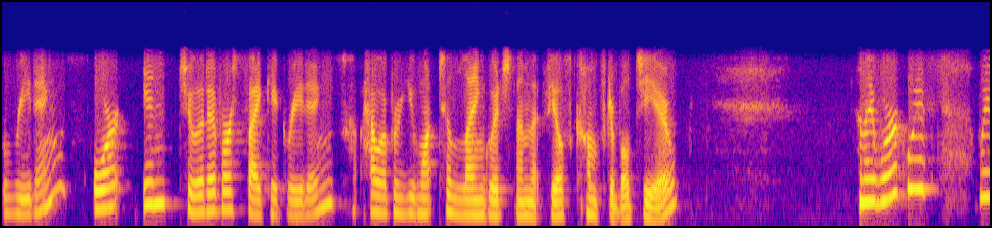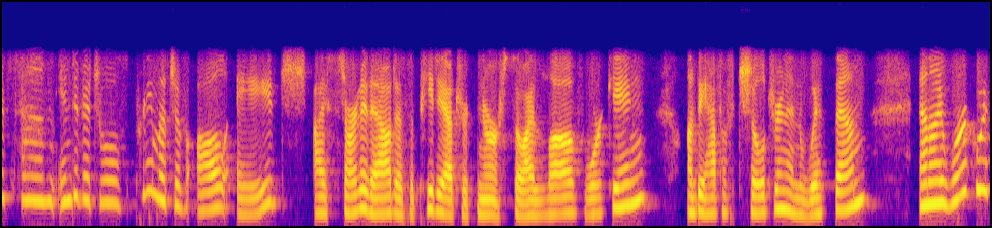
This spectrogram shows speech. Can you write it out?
readings or intuitive or psychic readings, however you want to language them that feels comfortable to you. And I work with with um, individuals pretty much of all age. I started out as a pediatric nurse, so I love working on behalf of children and with them. And I work with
